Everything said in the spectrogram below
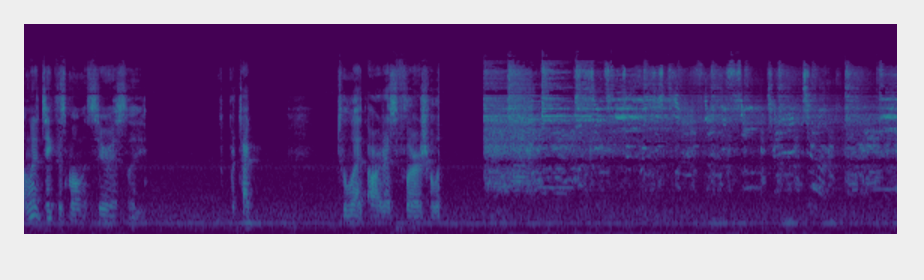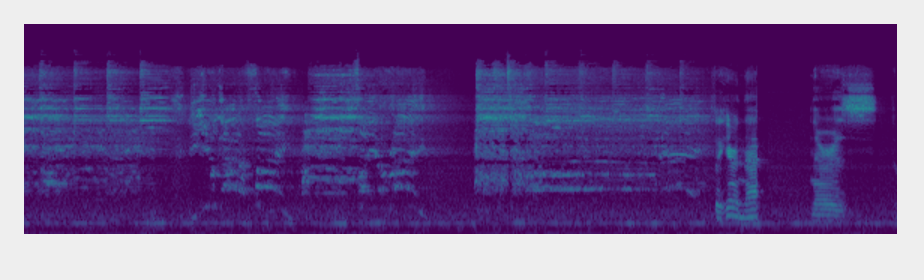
I'm going to take this moment seriously. To protect, to let artists flourish. So here hearing that, there is the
